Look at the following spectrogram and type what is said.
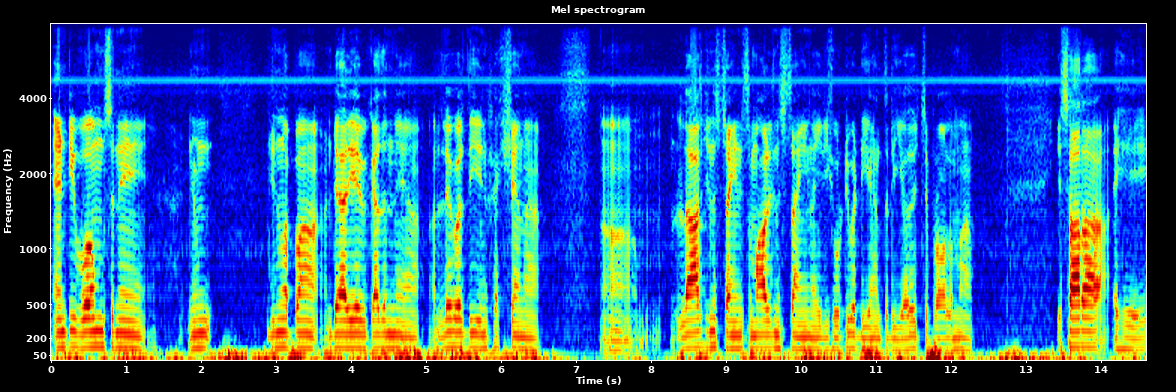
ਐਂਟੀ ਵਰਮਸ ਨੇ ਜਿਹਨੂੰ ਆਪਾਂ ਡਾਇਰੀਆ ਵੀ ਕਹਿ ਦਿੰਦੇ ਆ ਲਿਵਰ ਦੀ ਇਨਫੈਕਸ਼ਨ ਆ ਲਾਰਜ ਇਨਸਟਾਈਨ ਸਮਾਲ ਇਨਸਟਾਈਨ ਹੈ ਜਿਹੜੀ ਛੋਟੀ ਵੱਡੀ ਅੰਤਰੀ ਆ, ਉਹਦੇ ਵਿੱਚ ਪ੍ਰੋਬਲਮ ਆ। ਇਹ ਸਾਰਾ ਇਹ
